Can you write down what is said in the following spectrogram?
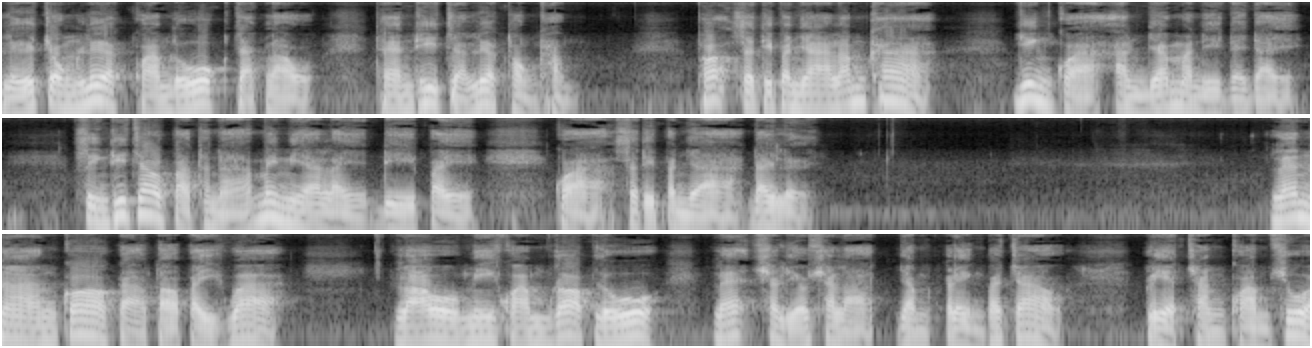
หรือจงเลือกความรู้จากเรา แทนที่จะเลือกทองคำเพราะสติปัญญาล้ำค่ายิ่งกว่าอัญมณีใด ๆ สิ่งที่เจ้าปรารถนาไม่มีอะไรดีไปกว่าสติปัญญาได้เลย และนางก็กล่าวต่อไปอีกว่า เรามีความรอบรู้และเฉลียวฉลาดยำเกรงพระเจ้า เกลียดชังความชั่ว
